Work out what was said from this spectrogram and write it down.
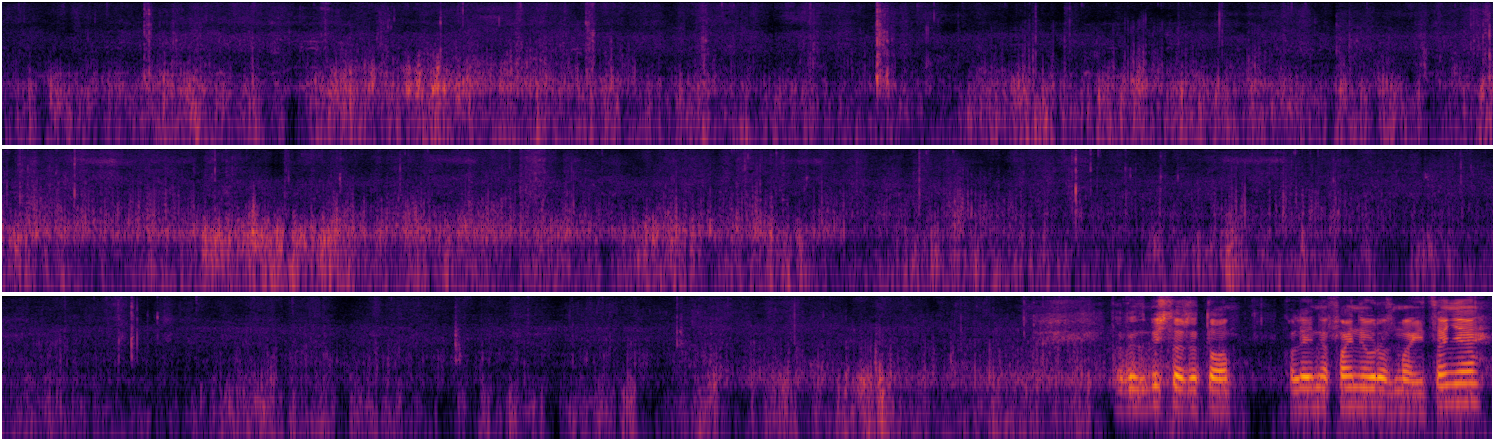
No więc myślę, że to kolejne fajne urozmaicenie,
